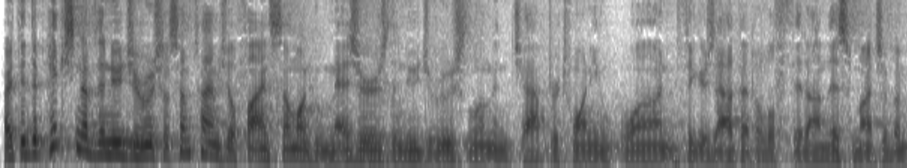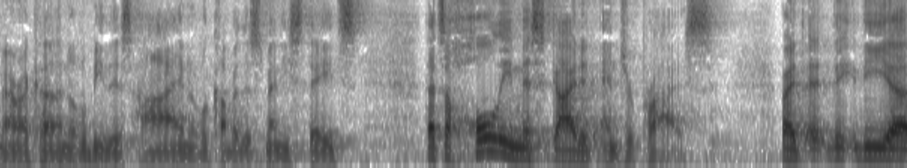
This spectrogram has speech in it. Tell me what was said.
Right, the depiction of the New Jerusalem, sometimes you'll find someone who measures the New Jerusalem in chapter 21 and figures out that it'll fit on this much of America and it'll be this high and it'll cover this many states. That's a wholly misguided enterprise. Right? The, the, uh,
